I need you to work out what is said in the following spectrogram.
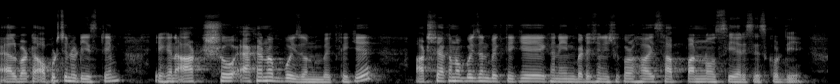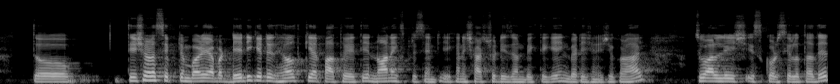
অ্যালবার্টা অপরচুনিটি স্ট্রিম এখানে আটশো একানব্বই জন ব্যক্তিকে আটশো একানব্বই জন ব্যক্তিকে এখানে ইনভাইটেশন ইস্যু করা হয় ছাপ্পান্ন সিআরএস স্কোর দিয়ে। তো তেসরা সেপ্টেম্বরে আবার ডেডিকেটেড হেলথ কেয়ার পাথওয়েতে নন এক্সপ্রেসেন্টি এখানে সাতষট্টি জন ব্যক্তিকে ইনভাইটেশন ইস্যু করা হয়। চুয়াল্লিশ স্কোর ছিল তাদের।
